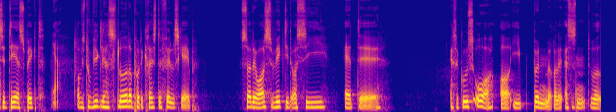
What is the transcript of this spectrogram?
til det aspekt. Ja. Og hvis du virkelig har slået dig på det kristne fællesskab, så er det jo også vigtigt at sige, at øh, altså Guds ord og i bønden med, altså sådan, du ved,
